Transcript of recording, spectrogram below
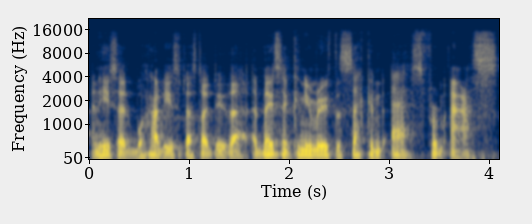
And he said, Well, how do you suggest I do that? And they said, Can you remove the second S from ass?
